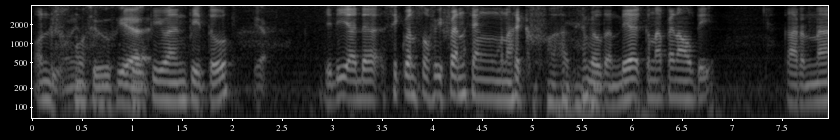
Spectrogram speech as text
on the P1 and 2, yeah. P1 P2. Yeah. Jadi ada sequence of events yang menarik buat Hamilton. Dia kena penalti karena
